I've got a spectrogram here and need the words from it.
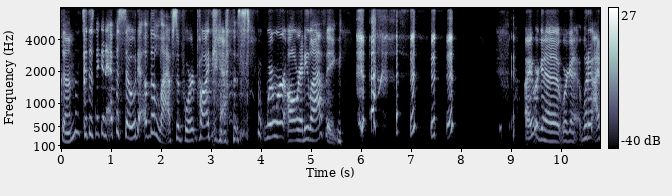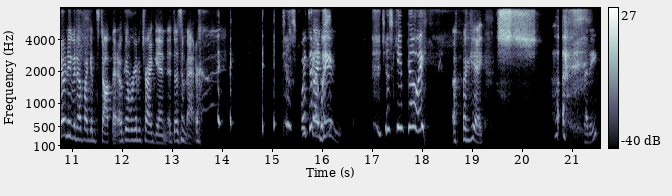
Welcome to the second episode of the Laugh Support Podcast, where we're already laughing. All right, we're gonna we're gonna what I don't even know if I can stop that. Okay, we're gonna try again. It doesn't matter. Just what did I do? Just keep going. Okay. Shh. Ready?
